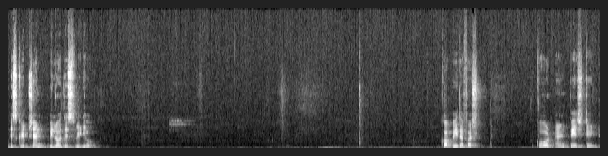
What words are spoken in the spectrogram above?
description below this video. Copy the first code and paste it.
